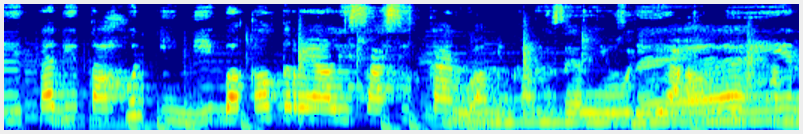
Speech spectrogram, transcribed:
kita di tahun ini bakal terrealisasikan. Aduh, amin paling serius deh. Iya, amin.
